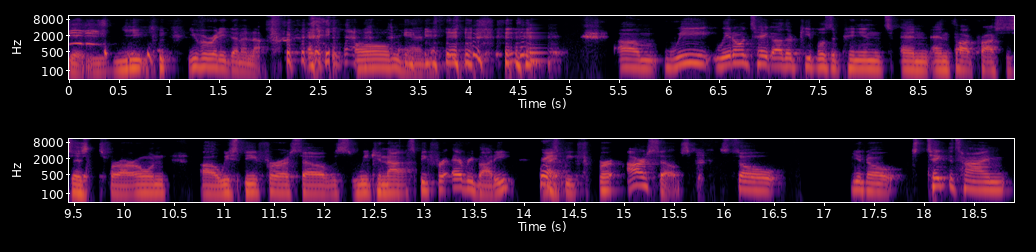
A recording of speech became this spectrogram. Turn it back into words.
yeah, you, you've already done enough. Oh man. um, we we don't take other people's opinions and and thought processes for our own. Uh, we speak for ourselves. We cannot speak for everybody. We speak for ourselves. So, you know, take the time.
